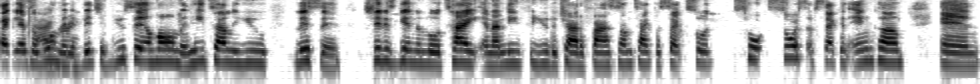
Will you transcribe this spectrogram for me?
like as a I woman, agree. and bitch, if you sit home and he telling you, "Listen, shit is getting a little tight, and I need for you to try to find some type of sex sort, sor- source of second income," and wh-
